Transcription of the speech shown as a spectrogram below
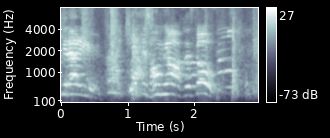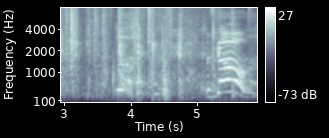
Get out of here. I can't. Get this homie off. Let's go. Let's go.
